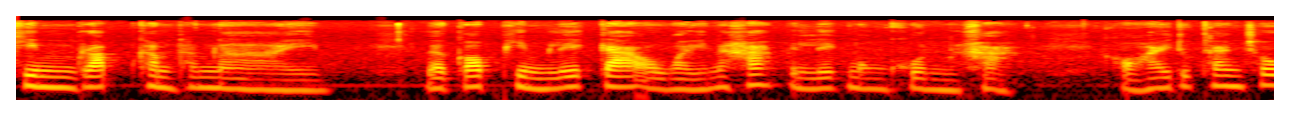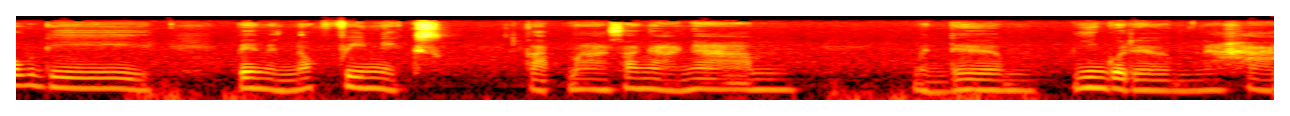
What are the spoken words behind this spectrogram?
พิมพ์รับคำทำนาย แล้วก็พิมพ์เลข 9 เอาไว้นะคะ เป็นเลขมงคลค่ะ ขอให้ทุกท่านโชคดี เป็นเหมือนนกฟีนิกซ์กลับมาสง่างาม เหมือนเดิม ยิ่งกว่าเดิมนะคะ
